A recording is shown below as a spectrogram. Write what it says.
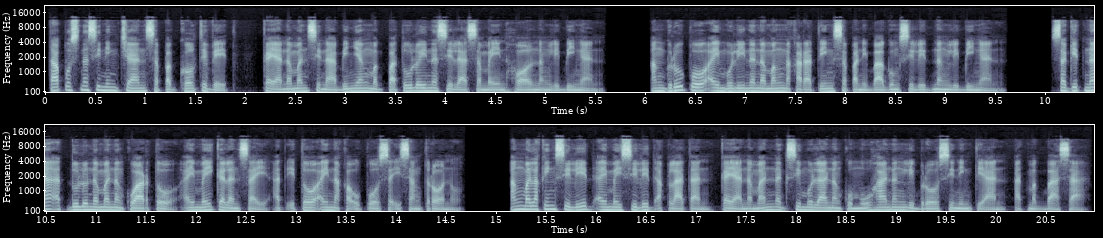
Tapos na si Ning Chan sa pag-cultivate, kaya naman sinabi niyang magpatuloy na sila sa main hall ng libingan. Ang grupo ay muli na namang nakarating sa panibagong silid ng libingan. Sa gitna at dulo naman ng kwarto ay may kalansay at ito ay nakaupo sa isang trono. Ang malaking silid ay may silid aklatan, kaya naman nagsimula ng kumuha ng libro siningtian at magbasa.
